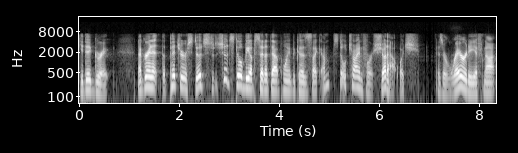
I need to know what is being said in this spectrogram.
You did great. Now, granted, the pitcher stood, should still be upset at that point because, like, I'm still trying for a shutout, which is a rarity, if not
